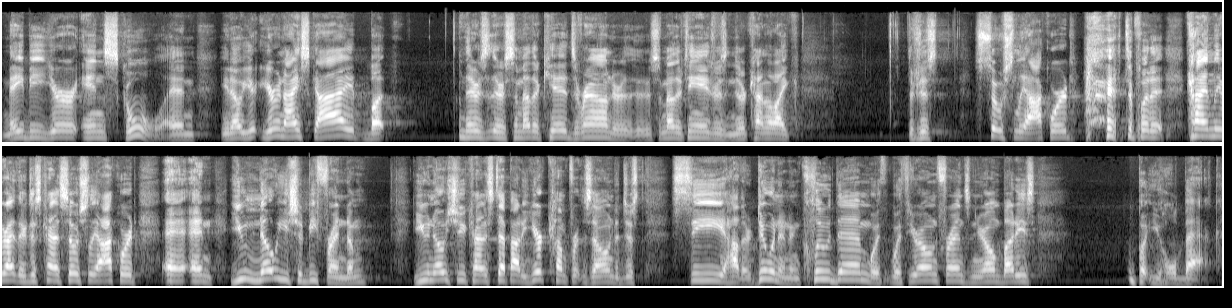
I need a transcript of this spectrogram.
Maybe you're in school, and you know you're, you're a nice guy, but there's, there's some other kids around or there's some other teenagers and they're kind of like, they're just socially awkward, to put it kindly, right? They're just kind of socially awkward. And, and, you know you should befriend them. You know you kind of step out of your comfort zone to just see how they're doing and include them with, with your own friends and your own buddies. But you hold back.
